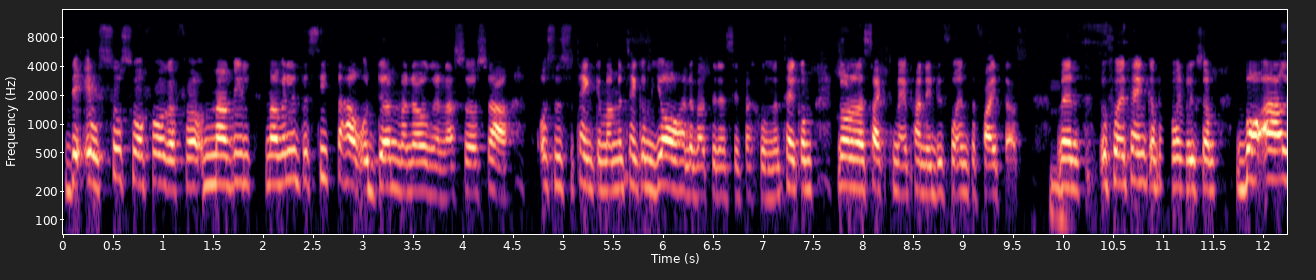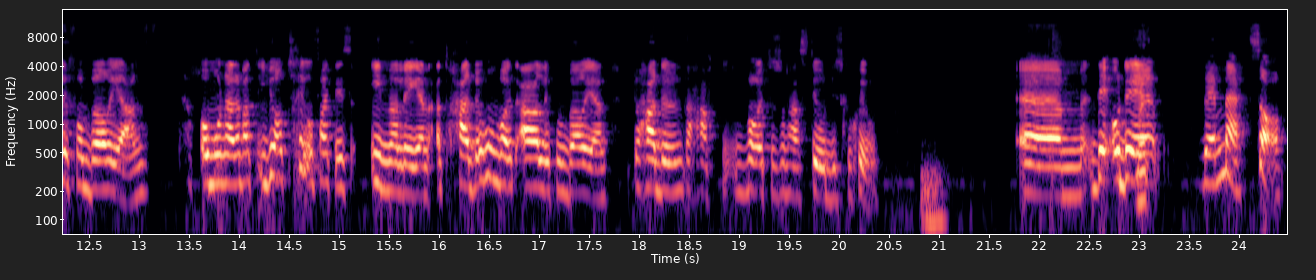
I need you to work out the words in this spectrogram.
Det är så svår fråga för man vill, man vill inte sitta här och döma någon. Alltså, så här. Och sen så tänker man, men tänk om jag hade varit i den situationen. Tänk om någon hade sagt till mig, Panny du får inte fightas. Men då får jag tänka på liksom, var ärlig från början. Om hon hade varit, jag tror faktiskt innerligen att hade hon varit ärlig från början, då hade det inte haft, varit en sån här stor diskussion. Ehm, det, och det, det Matt sa.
